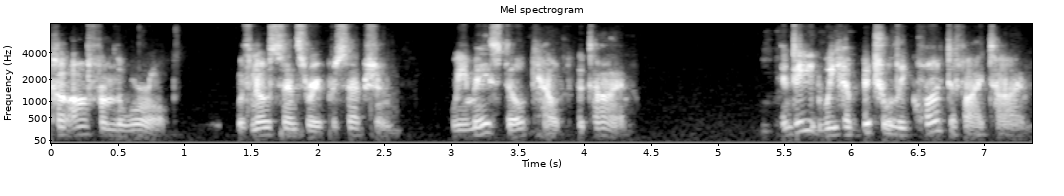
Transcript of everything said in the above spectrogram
Cut off from the world, with no sensory perception, we may still count the time. Indeed, we habitually quantify time,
